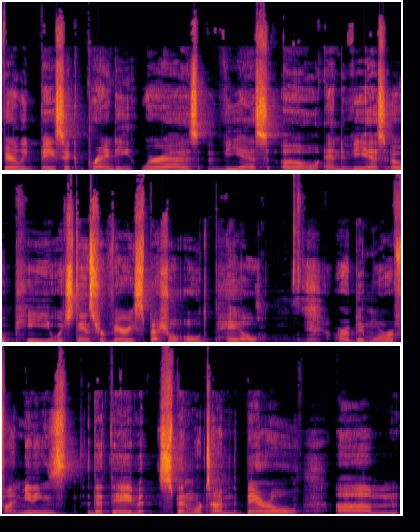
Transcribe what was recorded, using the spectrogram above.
fairly basic brandy, whereas VSO and VSOP, which stands for very special old pale, are a bit more refined, meaning that they've spent more time in the barrel, um,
